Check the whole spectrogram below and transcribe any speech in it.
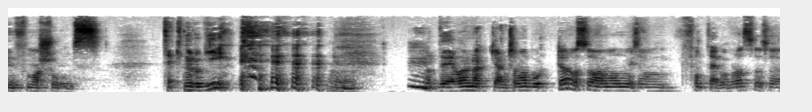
informasjonsteknologi. Mm. Og det var nøkkelen som var borte, og så har man liksom fått det på plass. og så...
